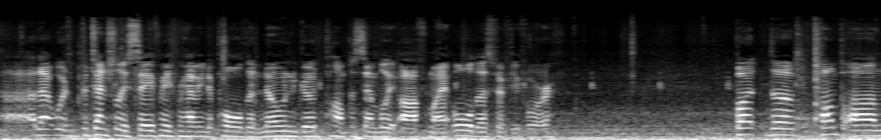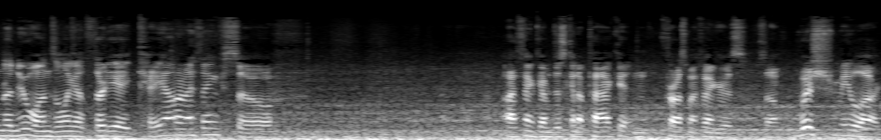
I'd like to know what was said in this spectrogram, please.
Uh, that would potentially save me from having to pull the known good pump assembly off my old S54. But the pump on the new one's only got 38K on it, I think, so I think I'm just gonna pack it and cross my fingers. So wish me luck.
